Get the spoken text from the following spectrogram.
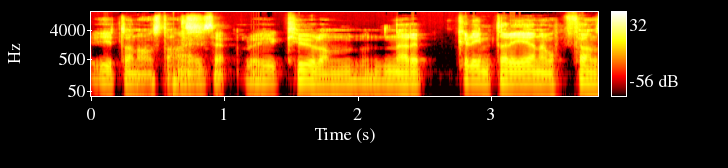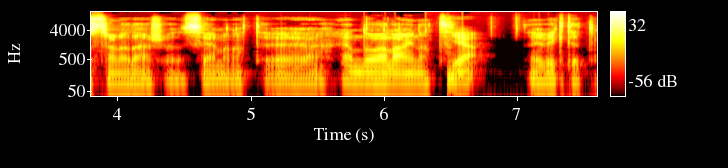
yta någonstans. Ja, det. det är kul om när det glimtar igenom fönstren där så ser man att det är ändå alignat. Ja. Det är viktigt.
